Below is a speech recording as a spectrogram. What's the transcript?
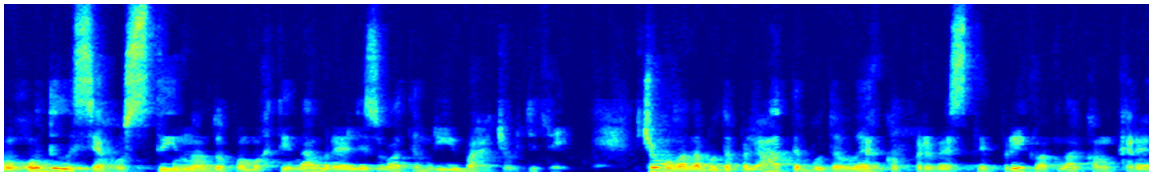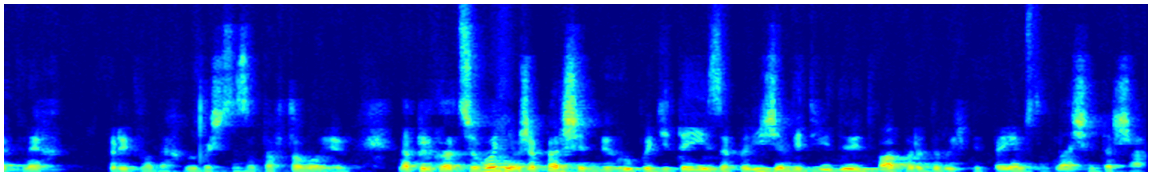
погодилися гостинно допомогти нам реалізувати мрію багатьох дітей. В чому вона буде полягати? Буде легко привести приклад на конкретних. Прикладах, вибачте за тавтологію. Наприклад, сьогодні вже перші дві групи дітей із Запоріжжя відвідують два передових підприємства в нашій державі.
